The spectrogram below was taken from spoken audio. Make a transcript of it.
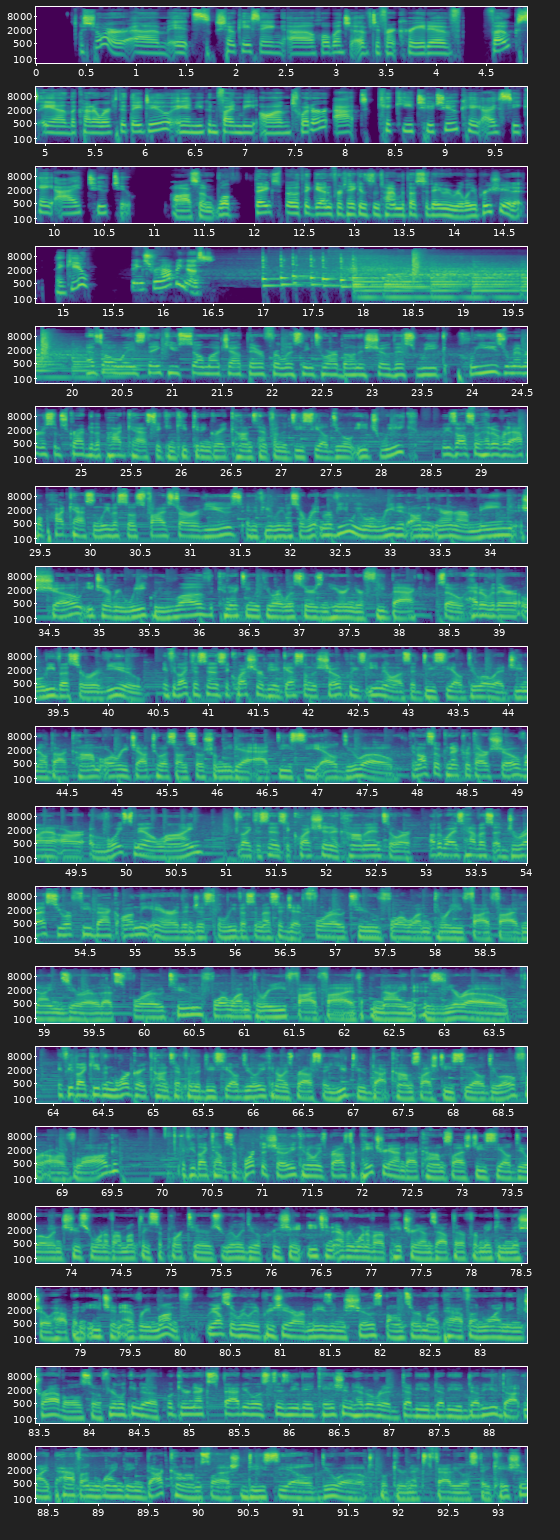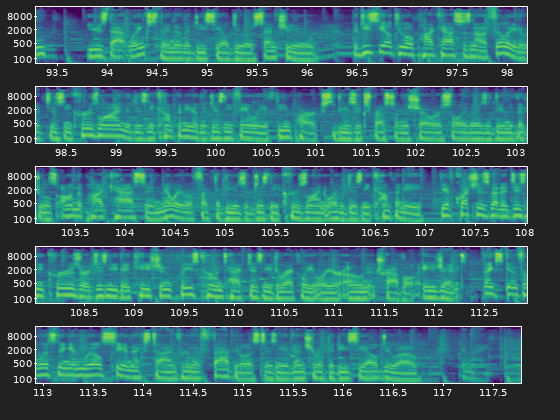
Sure. Um, it's showcasing a whole bunch of different creative folks and the kind of work that they do. And you can find me on Twitter at Kiki22, K I C K I 2 2. Awesome. Well, thanks both again for taking some time with us today. We really appreciate it. Thank you. Thanks for having us. As always, thank you so much out there for listening to our bonus show this week. Please remember to subscribe to the podcast so you can keep getting great content from the DCL Duo each week. Please also head over to Apple Podcasts and leave us those five star reviews. And if you leave us a written review, we will read it on the air in our main show each and every week. We love connecting with you, our listeners, and hearing your feedback. So head over there, leave us a review. If you'd like to send us a question or be a guest on the show, please email us at dclduo at gmail.com or reach out to us on social media at dclduo. You can also connect with our show via our voicemail line. If you'd like to send us a question, a comment, or otherwise have us address your feedback on the air, then just leave us a message at 402 413 5590. That's 402 413 5590. If you'd like even more great content from the DCL Duo, you can always browse to youtube.com slash DCL Duo for our vlog. If you'd like to help support the show, you can always browse to patreon.com slash DCL Duo and choose from one of our monthly support tiers. We really do appreciate each and every one of our Patreons out there for making this show happen each and every month. We also really appreciate our amazing show sponsor, My Path Unwinding Travel. So if you're looking to book your next fabulous Disney vacation, head over to www.mypathunwinding.com slash DCL Duo to book your next fabulous vacation. Use that link so they know the DCL Duo sent you. The DCL Duo podcast is not affiliated with Disney Cruise Line, the Disney Company, or the Disney family of theme parks. The views expressed on the show are solely those of the individuals on the podcast and in no way reflect the views of Disney Cruise Line or the Disney Company. If you have questions about a Disney cruise or a Disney vacation, please contact Disney directly or your own travel agent. Thanks again for listening, and we'll see you next time for another fabulous Disney adventure with the DCL Duo. Good night.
